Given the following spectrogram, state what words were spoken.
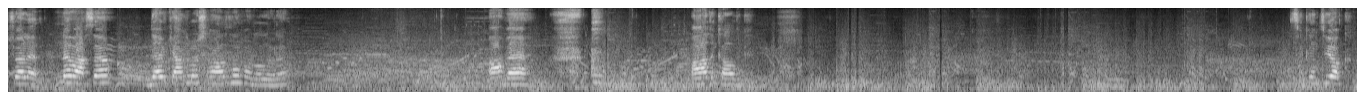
Şöyle ne varsa dev kendi başına aldı lan oraları. Ah be. Aldık kaldık. Sıkıntı yok.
